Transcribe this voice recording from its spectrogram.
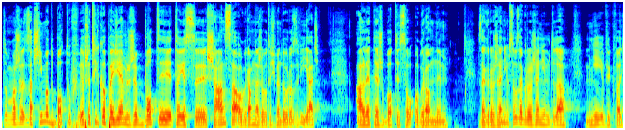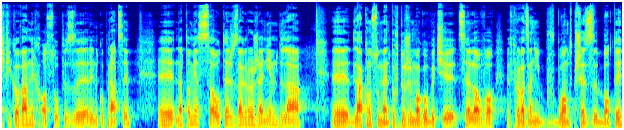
to może zacznijmy od botów. Ja przed chwilką powiedziałem, że boty to jest y, szansa ogromna, że boty się będą rozwijać, ale też boty są ogromnym zagrożeniem. Są zagrożeniem dla mniej wykwalifikowanych osób z rynku pracy, y, natomiast są też zagrożeniem dla dla konsumentów, którzy mogą być y, celowo wprowadzani w błąd przez boty.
